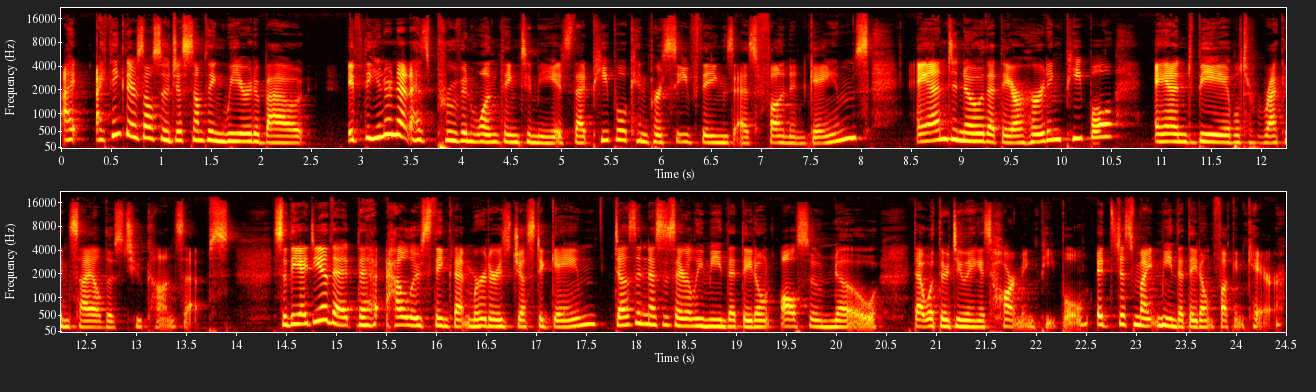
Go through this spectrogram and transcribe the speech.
I I think there's also just something weird about if the internet has proven one thing to me, it's that people can perceive things as fun and games and know that they are hurting people and be able to reconcile those two concepts. So the idea that the Howlers think that murder is just a game doesn't necessarily mean that they don't also know that what they're doing is harming people. It just might mean that they don't fucking care.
